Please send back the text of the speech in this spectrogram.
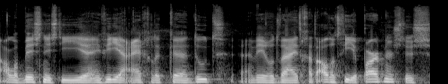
Alle business die Nvidia eigenlijk doet wereldwijd gaat altijd via partners. Dus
